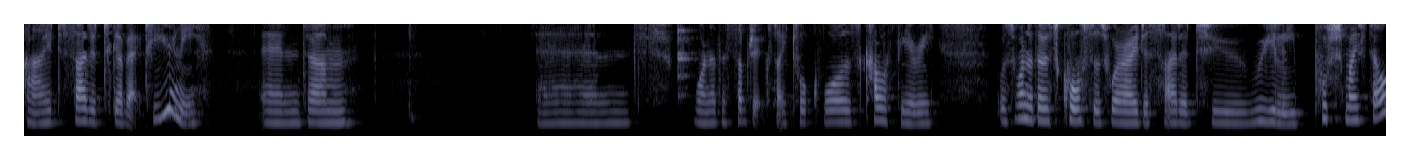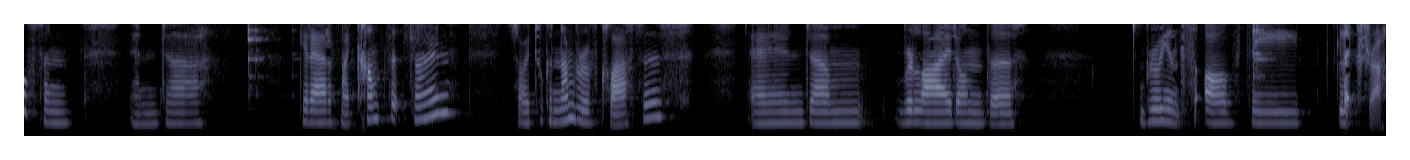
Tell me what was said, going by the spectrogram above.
I decided to go back to uni and um, and one of the subjects I took was colour theory. It was one of those courses where I decided to really push myself and and uh, get out of my comfort zone. So I took a number of classes and um, relied on the brilliance of the lecturer.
